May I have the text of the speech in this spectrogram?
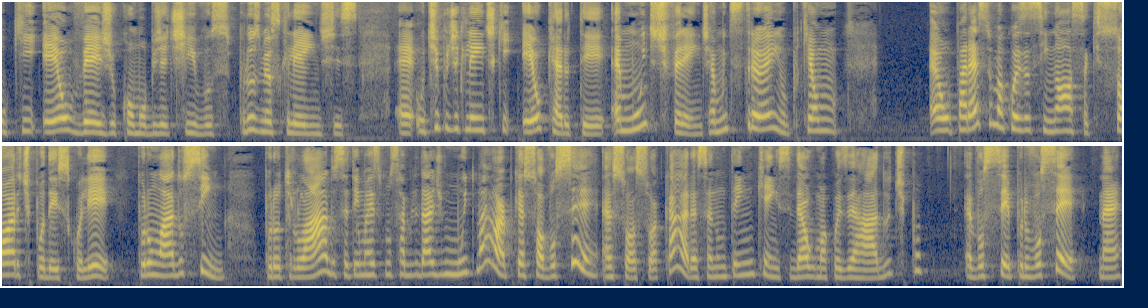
o que eu vejo como objetivos para os meus clientes, é, o tipo de cliente que eu quero ter é muito diferente, é muito estranho, porque é um. é, parece uma coisa assim, nossa, que sorte poder escolher. Por um lado, sim. Por outro lado, você tem uma responsabilidade muito maior, porque é só você, é só a sua cara, você não tem quem. Se der alguma coisa errado, tipo, é você por você, né?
